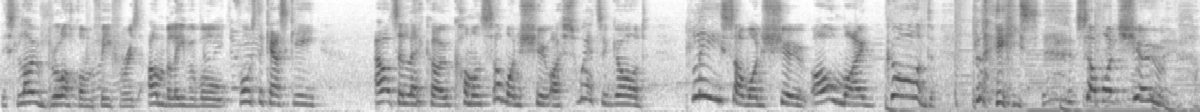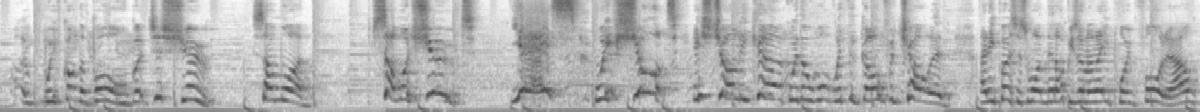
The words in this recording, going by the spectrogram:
This low block on FIFA is unbelievable. Forster-Caskey out to Leko. Come on, someone shoot. I swear to God. Please, someone shoot. Oh my God. Please, someone shoot. We've got the ball, but just shoot. Someone. Someone shoot. Yes! We've shot! It's Charlie Kirk with a with the goal for Charlton. And he puts us 1 0 up. He's on an 8.4 now.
